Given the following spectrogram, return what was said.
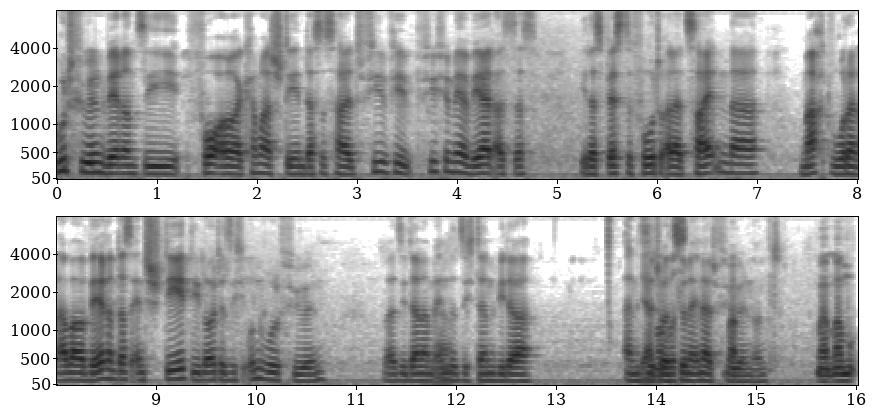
gut fühlen, während sie vor eurer Kamera stehen, das ist halt viel, viel, viel, viel mehr wert, als dass ihr das beste Foto aller Zeiten da macht, wo dann aber während das entsteht, die Leute sich unwohl fühlen, weil sie dann am ja. Ende sich dann wieder an die ja, Situation muss, erinnert fühlen. Man, und man, man,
